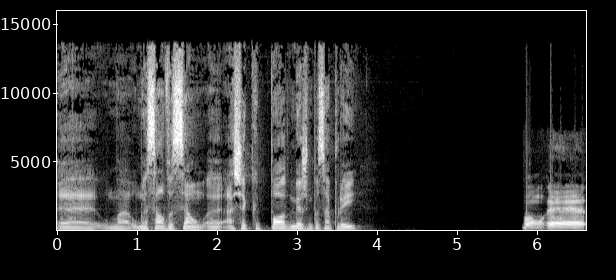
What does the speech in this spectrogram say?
uh, uma, uma salvação. Uh, acha que pode mesmo passar por aí? Bom, eh,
